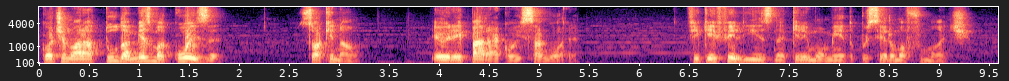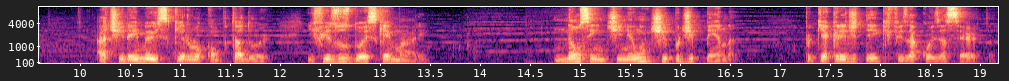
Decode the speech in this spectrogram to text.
Continuará tudo a mesma coisa? Só que não. Eu irei parar com isso agora. Fiquei feliz naquele momento por ser uma fumante. Atirei meu isqueiro no computador e fiz os dois queimarem. Não senti nenhum tipo de pena, porque acreditei que fiz a coisa certa.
